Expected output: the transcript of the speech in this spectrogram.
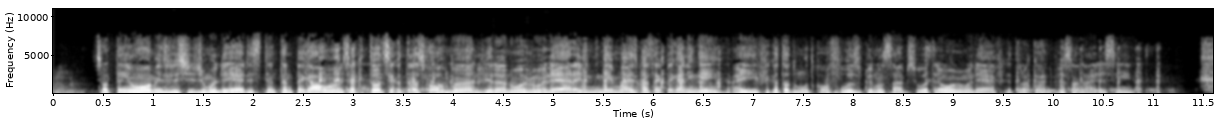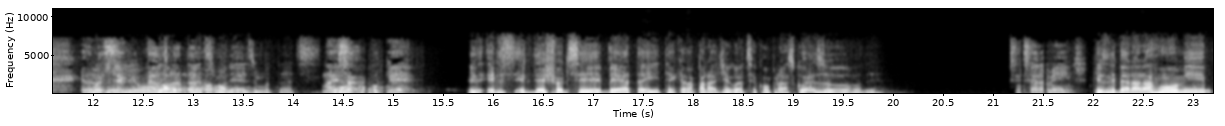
Hum. Só tem homens vestidos de mulheres tentando pegar homens. Só que todos ficam transformando, virando homem e mulher. Aí ninguém mais consegue pegar ninguém. Aí fica todo mundo confuso, porque não sabe se o outro é homem ou mulher. Fica trocando de personagem assim. Eu Um não monte de que tá homens mutantes, mulheres e mutantes. Mas sabe por quê? Ele, ele, ele deixou de ser beta e tem aquela paradinha agora de você comprar as coisas? Ou... Porque Sinceramente. eles liberaram a home pra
